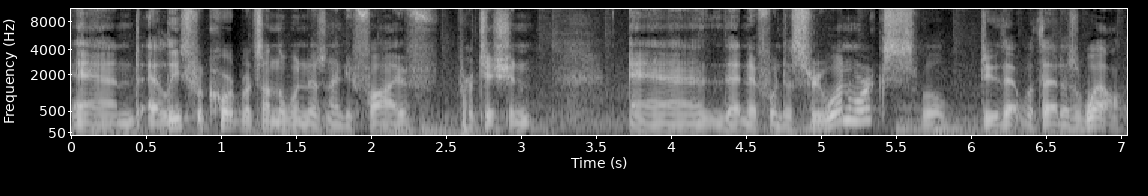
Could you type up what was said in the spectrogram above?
and at least record what's on the Windows 95 partition and then if Windows 3.1 works, we'll do that with that as well.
